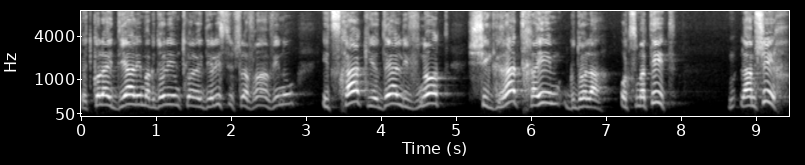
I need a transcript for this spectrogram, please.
ואת כל האידיאלים הגדולים, את כל האידיאליסטיות של אברהם אבינו. יצחק יודע לבנות שגרת חיים גדולה, עוצמתית, להמשיך.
